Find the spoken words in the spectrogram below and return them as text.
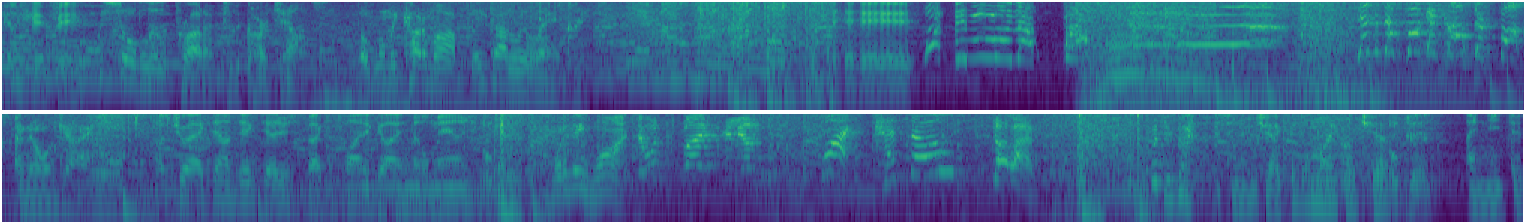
El jefe. We sold a little product to the cartels, but when we cut them off, they got a little angry. What the motherfucker? This is a fucking clusterfuck! I know a guy. I'll track down dictators but I can find a guy in middle management. What do they want? They want five million What? Pesos? dollars! What is that? It's an injectable microchip. Okay. I need to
